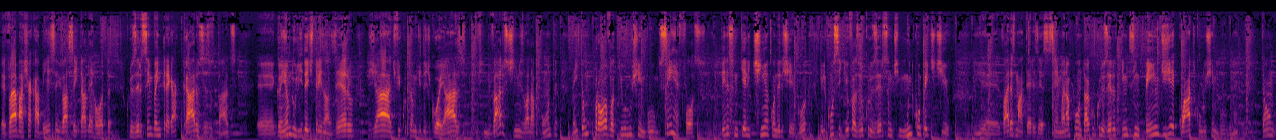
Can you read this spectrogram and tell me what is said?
é, vai abaixar a cabeça e vai aceitar a derrota. O Cruzeiro sempre vai entregar caros resultados. É, ganhando o líder de 3 a 0 já dificultando a vida de Goiás, enfim, vários times lá da ponta. Né? Então prova que o Luxemburgo, sem reforços, apenas com o que ele tinha quando ele chegou, ele conseguiu fazer o Cruzeiro ser um time muito competitivo. E, é, várias matérias essa semana apontaram que o Cruzeiro tem desempenho de G4 com o Luxemburgo, né? Então,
